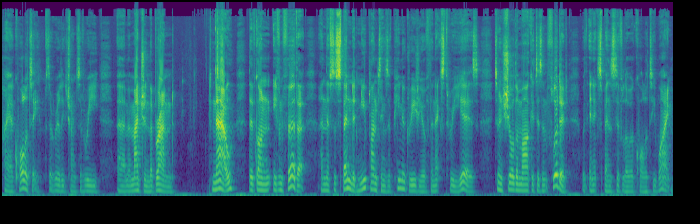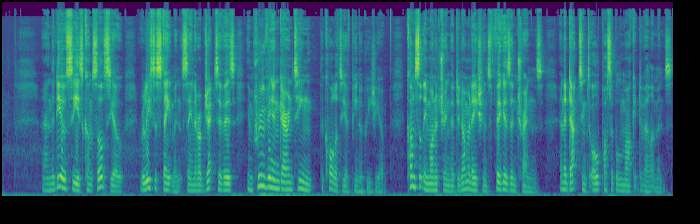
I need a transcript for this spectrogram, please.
higher quality, so really trying to reimagine um, the brand. Now, they've gone even further and they've suspended new plantings of Pinot Grigio for the next three years to ensure the market isn't flooded with inexpensive, lower quality wine. And the DOC's Consorzio released a statement saying their objective is improving and guaranteeing the quality of Pinot Grigio, constantly monitoring the denomination's figures and trends, and adapting to all possible market developments,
